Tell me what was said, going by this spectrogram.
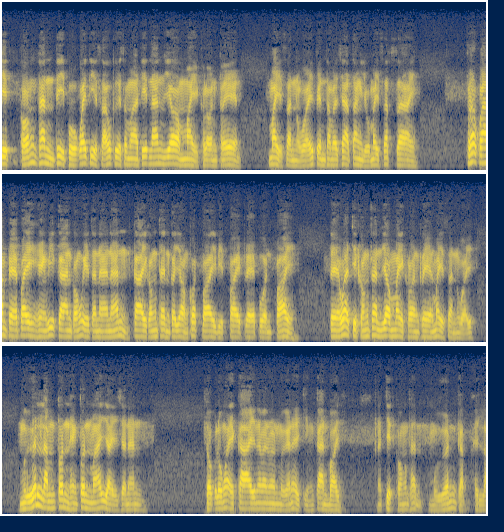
จิตของท่านที่ผูกไว้ที่เสาคือสมาธินั้นย่อมไม่คลอนเคลนไม่สั่นไหวเป็นธรรมชาติตั้งอยู่ไม่ซัดสาย เพราะความแผ่ไปแห่งวิการของเวทนานั้น กายของท่านก็ย่อมคดไปบิดไปแปรปวนไป แต่ว่าจิตของท่านย่อมไม่คลอนแคลนไม่สั่นไหว เหมือนลำต้นแห่งต้นไม้ใหญ่ฉะนั้น ตกลงว่าไอ้กายนะมันมันเหมือนไอ้กิ่งก้านใบจิตของท่านเหมือนกับไอ้ล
